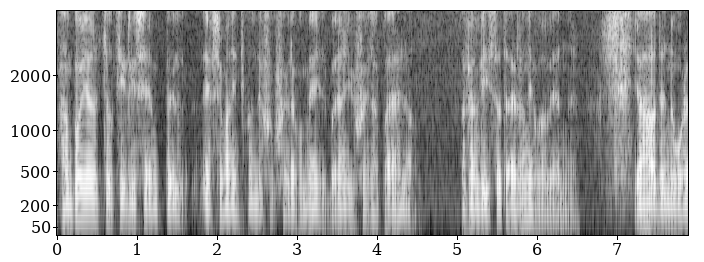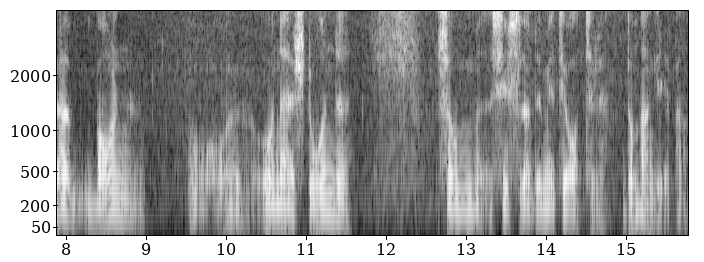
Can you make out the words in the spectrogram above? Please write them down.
han började då till exempel, eftersom han inte kunde skälla på mig, började han ju skälla på Erland. Därför han visste att Erland och jag var vänner. Jag hade några barn och, och, och närstående som sysslade med teater. De angrep han.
